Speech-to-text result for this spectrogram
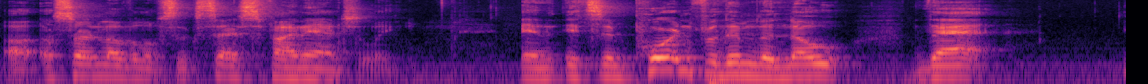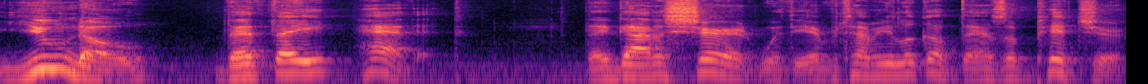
a, a certain level of success financially. And it's important for them to know that you know that they have it they got to share it with you. Every time you look up, there's a picture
